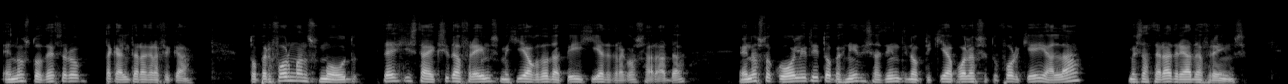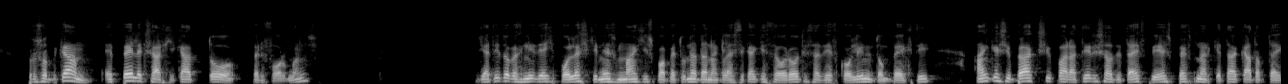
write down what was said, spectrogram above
ενώ στο δεύτερο τα καλύτερα γραφικά. Το performance mode τρέχει στα 60 frames με 1080p ή 1440, ενώ στο quality το παιχνίδι σας δίνει την οπτική απόλαυση του 4K αλλά με σταθερά 30 frames. Προσωπικά επέλεξα αρχικά το performance γιατί το παιχνίδι έχει πολλές κοινές μάχες που απαιτούν αντανακλαστικά και θεωρώ ότι θα διευκολύνει τον παίχτη, αν και στην πράξη παρατήρησα ότι τα FPS πέφτουν αρκετά κάτω από τα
